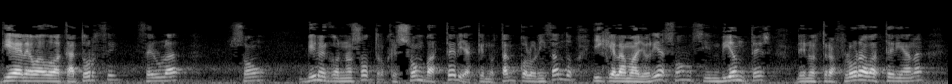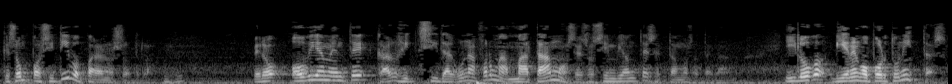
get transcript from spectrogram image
10 elevado a 14 células son viven con nosotros, que son bacterias que nos están colonizando y que la mayoría son simbiontes de nuestra flora bacteriana que son positivos para nosotros. Pero obviamente, claro, si, de alguna forma matamos esos simbiontes, estamos atacando. Y luego vienen oportunistas,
